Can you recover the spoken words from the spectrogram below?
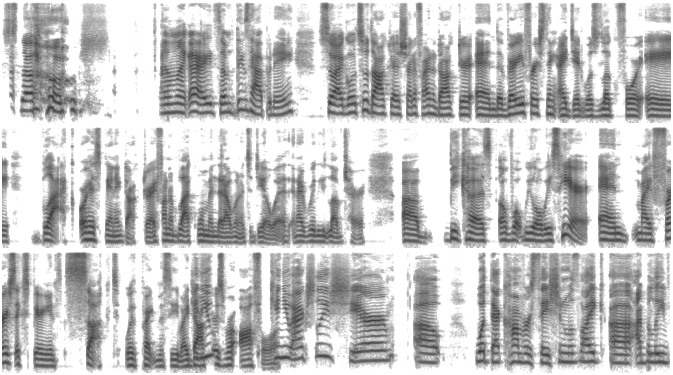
So I'm like, all right, something's happening. So I go to a doctor, I try to find a doctor, and the very first thing I did was look for a black or Hispanic doctor. I found a black woman that I wanted to deal with, and I really loved her uh, because of what we always hear. And my first experience sucked with pregnancy. My can doctors you, were awful. Can you actually share? Uh, what that conversation was like. Uh, I believe,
